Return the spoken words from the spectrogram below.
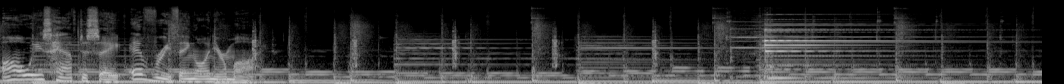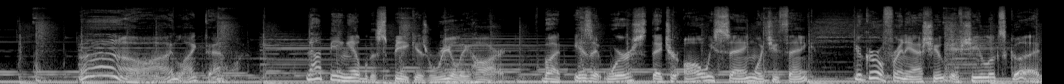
Always have to say everything on your mind? Oh, I like that one. Not being able to speak is really hard. But is it worse that you're always saying what you think? Your girlfriend asks you if she looks good,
